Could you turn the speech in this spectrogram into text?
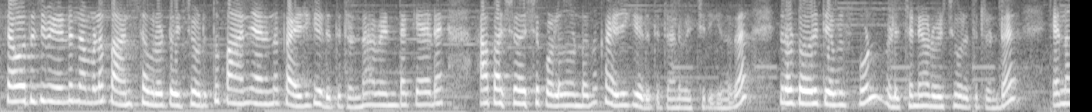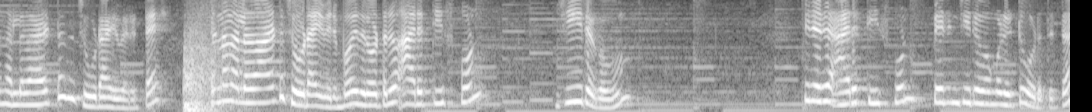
സ്റ്റവ് കത്തിച്ച് വീണ്ടും നമ്മൾ പാൻ സ്റ്റവിലോട്ട് വെച്ച് കൊടുത്തു. പാൻ ഞാനൊന്ന് കഴുകി എടുത്തിട്ടുണ്ട്. ആ വെണ്ടക്കയുടെ ആ പശുവശപ്പുള്ളത് കൊണ്ടൊന്ന് കഴുകി എടുത്തിട്ടാണ് വെച്ചിരിക്കുന്നത്. ഇതിലോട്ട് ഒരു ടേബിൾ സ്പൂൺ വെളിച്ചെണ്ണ കൂടെ ഒഴിച്ച് കൊടുത്തിട്ടുണ്ട്. എണ്ണ നല്ലതായിട്ട് ഒന്ന് ചൂടായി വരട്ടെ. എണ്ണ നല്ലതായിട്ട് ചൂടായി വരുമ്പോൾ ഇതിലോട്ടൊരു അര ടീസ്പൂൺ ജീരകവും പിന്നെ ഒരു അര ടീസ്പൂൺ പെരിഞ്ജീരകവും കൂടി ഇട്ട് കൊടുത്തിട്ട്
